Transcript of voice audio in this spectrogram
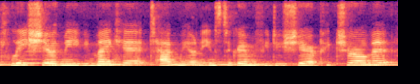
please share with me if you make it. Tag me on Instagram if you do share a picture of it.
